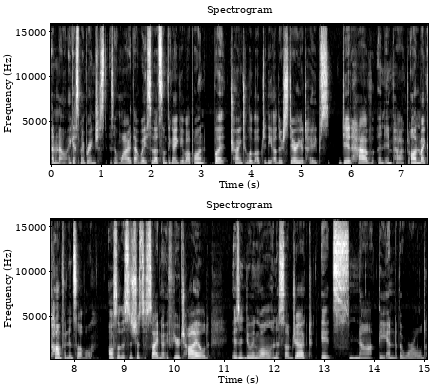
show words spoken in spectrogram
I don't know. I guess my brain just isn't wired that way, so that's something I gave up on, but trying to live up to the other stereotypes did have an impact on my confidence level. Also, this is just a side note. If your child isn't doing well in a subject, it's not the end of the world.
